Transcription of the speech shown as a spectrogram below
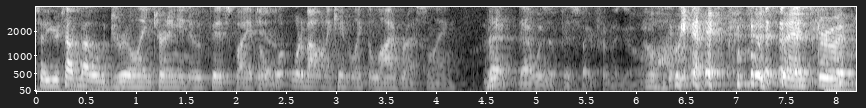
So you're talking about drilling turning into a fist fight, but Yeah. what, what about when it came to like the live wrestling? that that was a fist fight from the go. Oh, okay. Just saying, screw it.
